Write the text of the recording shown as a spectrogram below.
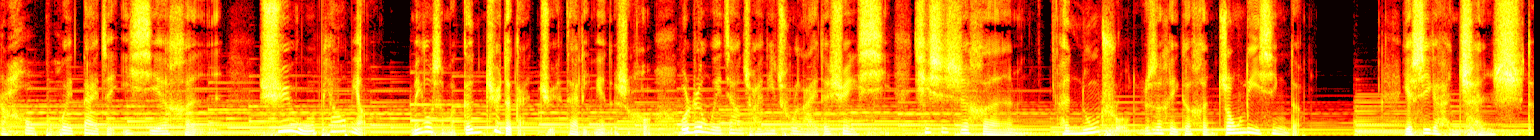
然后不会带着一些很虚无缥缈没有什么根据的感觉在里面的时候，我认为这样传递出来的讯息其实是很很 neutral 的，就是一个很中立性的，也是一个很诚实的。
